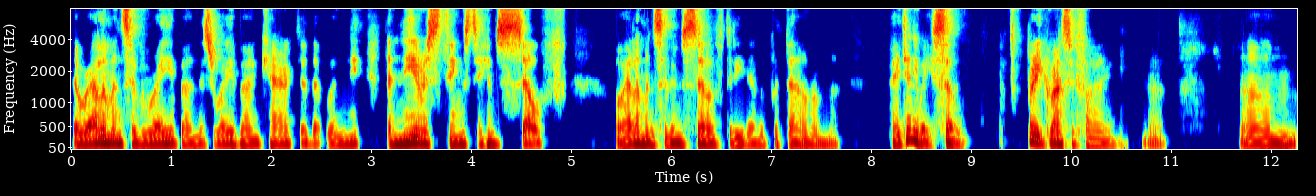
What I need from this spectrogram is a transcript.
there were elements of Wrayburn, this Wrayburn character, that were ne- the nearest things to himself or elements of himself that he'd ever put down on the page. Anyway, so very gratifying. um,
